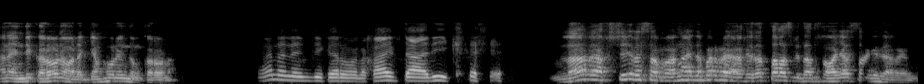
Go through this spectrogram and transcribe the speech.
أنا عندي كورونا ولا الجمهور عندهم كورونا؟ أنا اللي عندي كورونا خايف تعديك. لا لا يا أخي السماعه هنا ده برا يا أخي ده الطلس بتاعت خواجات ساكت يا رجل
